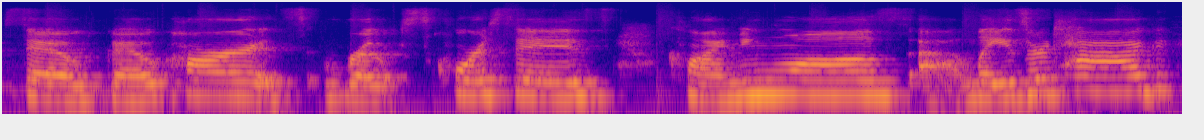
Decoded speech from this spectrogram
So, go karts, ropes courses, climbing walls, uh, laser tag.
